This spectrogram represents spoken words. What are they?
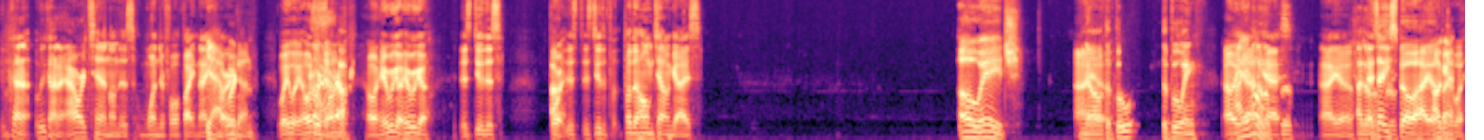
We've got we got an hour ten on this wonderful fight night. Yeah, card. we're done. Wait, wait, hold on, We're hold on. Oh, here we go. Here we go. Let's do this. For, All right. let's, let's do the for the hometown guys. OH. H. No, IO. the boo, the booing. oh yeah, IO. yes, IO. I don't That's how you spell Ohio, by the way.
